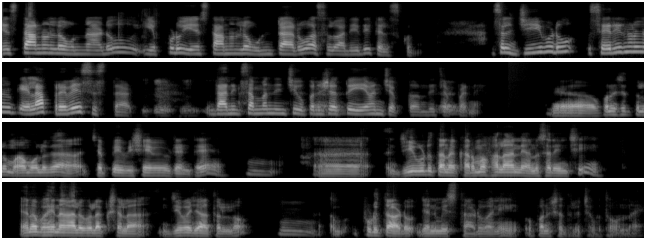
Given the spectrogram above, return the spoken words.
ఏ స్థానంలో ఉన్నాడు ఎప్పుడు ఏ స్థానంలో ఉంటారు అసలు అనేది తెలుసుకున్నాం. అసలు జీవుడు శరీరంలోకి ఎలా ప్రవేశిస్తాడు? దానికి సంబంధించి ఉపనిషత్తు ఏమని చెప్తోంది చెప్పండి? ఉపనిషత్తులు మామూలుగా చెప్పే విషయం ఏమిటంటే జీవుడు తన కర్మఫలాన్ని అనుసరించి ఎనభై నాలుగు లక్షల జీవజాతుల్లో పుడతాడు జన్మిస్తాడు అని ఉపనిషత్తులు చెబుతూ ఉన్నాయి.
